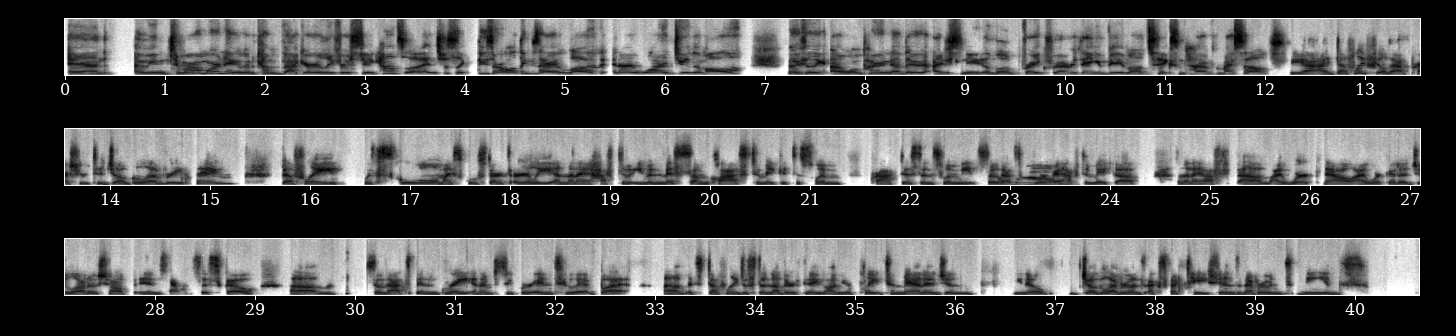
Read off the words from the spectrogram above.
and I mean, tomorrow morning I'm going to come back early for student council. And just like, these are all things that I love and I want to do them all. But I feel like at one point or another, I just need a little break for everything and be able to take some time for myself. Yeah, I definitely feel that pressure to juggle everything. Definitely with school, my school starts early, and then I have to even miss some class to make it to swim practice and swim meets. So oh, that's wow. work I have to make up. And then I have, um, I work now. I work at a gelato shop in San Francisco. Um, so that's been great, and I'm super into it. But um, it's definitely just another thing on your plate to manage and you know juggle everyone's expectations and everyone's needs.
